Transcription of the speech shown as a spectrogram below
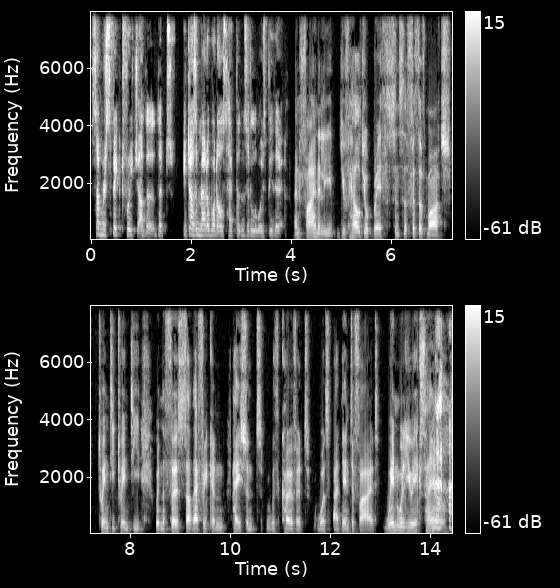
some respect for each other that it doesn't matter what else happens it'll always be there. And finally you've held your breath since the 5th of march 2020 when the first south african patient with covid was identified. When will you exhale?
